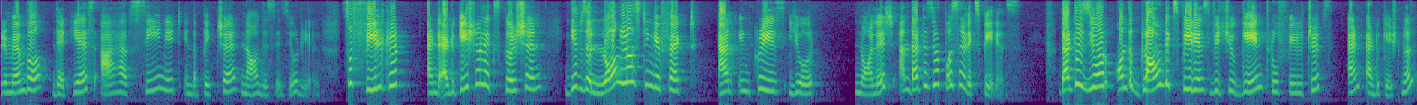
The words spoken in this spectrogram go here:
remember that yes, I have seen it in the picture, now this is your real. So, field trip and educational excursion gives a long lasting effect and increase your knowledge and that is your personal experience. That is your on the ground experience which you gain through field trips and educational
